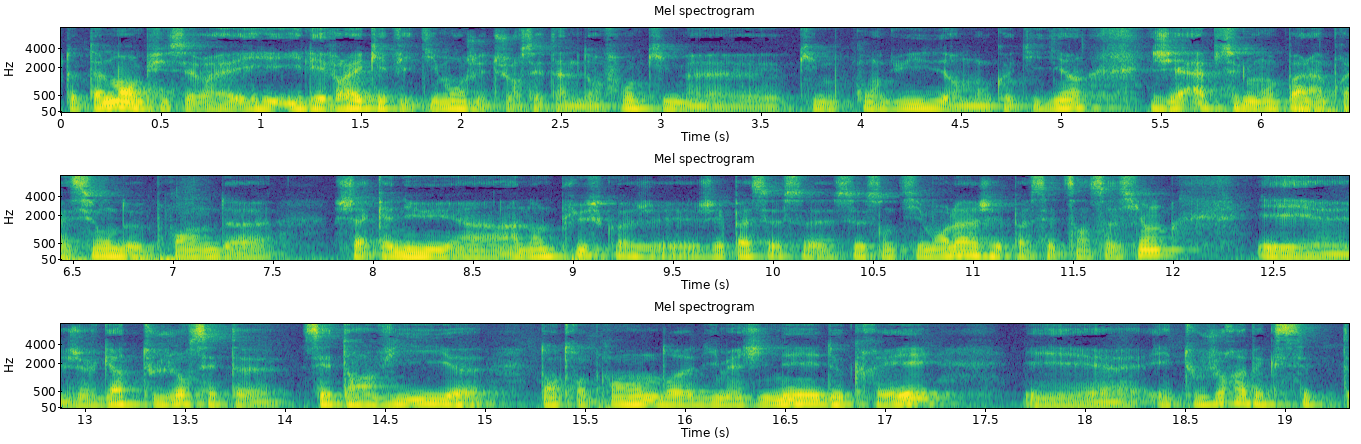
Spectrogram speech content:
totalement. Et puis c'est vrai, il est vrai qu'effectivement j'ai toujours cette âme d'enfant qui me, qui me conduit dans mon quotidien. J'ai absolument pas l'impression de prendre euh, chaque année un, an de plus. quoi. J'ai pas ce, ce- sentiment-là, j'ai pas cette sensation. Et euh, je garde toujours cette, euh, cette envie d'entreprendre, d'imaginer, de créer. Et, toujours avec cette...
